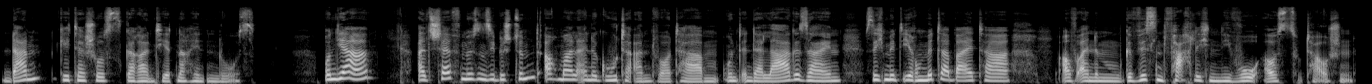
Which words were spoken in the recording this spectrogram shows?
dann geht der Schuss garantiert nach hinten los. Und ja, als Chef müssen Sie bestimmt auch mal eine gute Antwort haben und in der Lage sein, sich mit Ihrem Mitarbeiter auf einem gewissen fachlichen Niveau auszutauschen.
